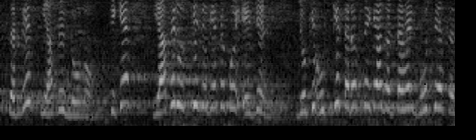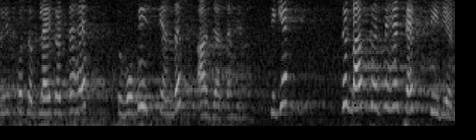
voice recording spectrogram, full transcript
सर्विस या फिर दोनों, ठीक है? या फिर उसकी जगह पे कोई एजेंट जो कि उसकी तरफ़ से क्या करता है गुड्स या सर्विस को सप्लाई करता है तो वो भी इसके अंदर आ जाता है। ठीक है? फिर बात करते हैं टैक्स पीरियड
